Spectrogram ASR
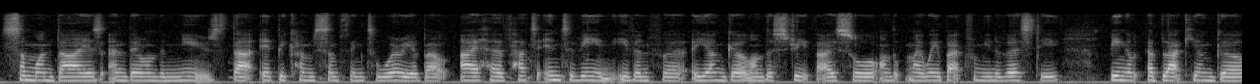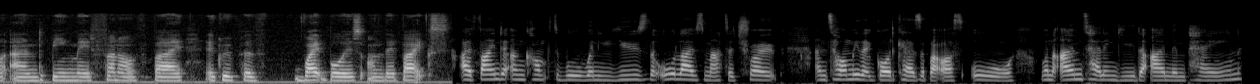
someone dies and they're on the news that it becomes something to worry about. I have had to intervene even for a young girl on the street that I saw on the, my way back from university being a, a black young girl and being made fun of by a group of white boys on their bikes. I find it uncomfortable when you use the All Lives Matter trope and tell me that God cares about us all when I'm telling you that I'm in pain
